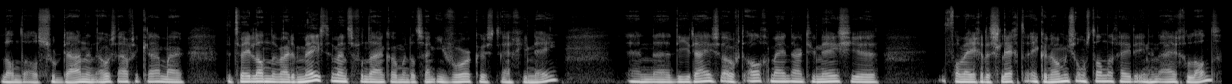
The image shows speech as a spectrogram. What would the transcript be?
landen als Soudaan en Oost-Afrika. Maar de twee landen waar de meeste mensen vandaan komen, dat zijn Ivoorkust en Guinea. En uh, die reizen over het algemeen naar Tunesië vanwege de slechte economische omstandigheden in hun eigen land.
